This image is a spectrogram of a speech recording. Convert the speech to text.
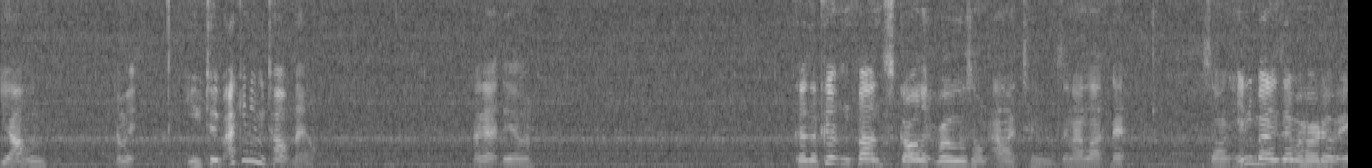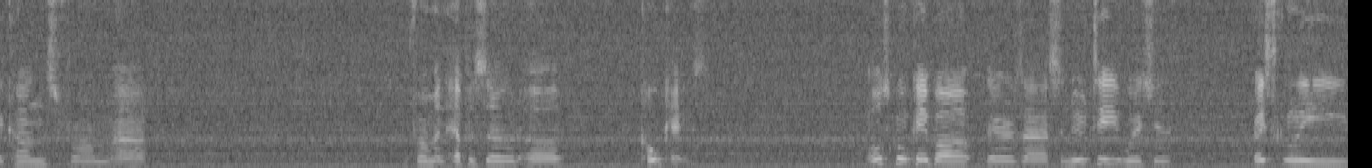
Yahoo. I mean, YouTube. I can't even talk now. I got down. Because I couldn't find Scarlet Rose on iTunes, and I like that song. Anybody's ever heard of it, it comes from, uh, from an episode of Cold Case. Old school K-pop, there's uh, Sanuti, which is basically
